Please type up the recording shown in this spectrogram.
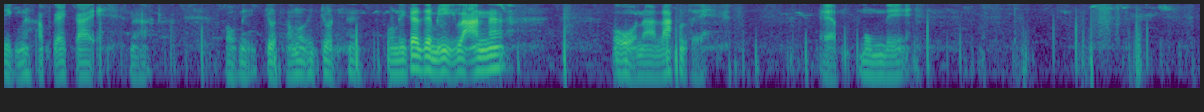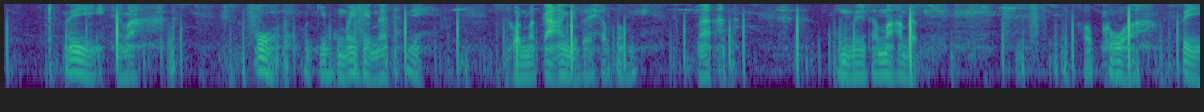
อีกนะครับใกล้ๆนะตรงนี้จุดตรงนี้จุด ตรงนี้ก็จะมีอีกร้านนะ โอ้ น่ารักเลย แอบมุมนี้ นี่เห็นไหมโอ้ เมื่อกี้ผมไม่เห็นนะ นี่ คนมากลางอยู่เลยครับตรงนี้นะผมเลยถ้ามาแบบ ครอบครัวสี่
